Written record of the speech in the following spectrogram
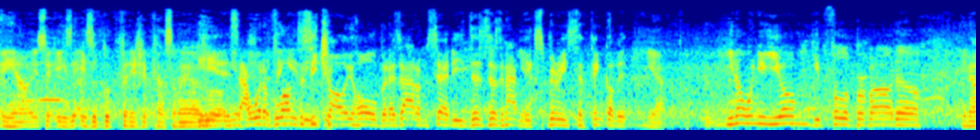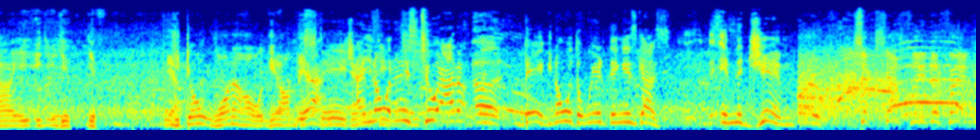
You know, he's a, he's a, he's a good finisher, Casimero. as He well. is. You know, I would have loved to see Charlie hold, but as Adam said, he just doesn't have the experience to think of it. Yeah. You know, when you're young, you're full of bravado. You know, you you, you, you, Yeah. you don't want to hold. You know, on this Yeah. stage. And you know what it is everything- is too, Adam, uh, Dave. You know what the weird thing is, guys? In the gym, Successfully defends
